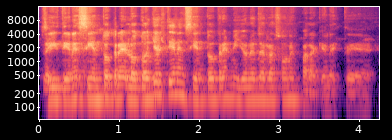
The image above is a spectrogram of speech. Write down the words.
Sí, tiene 103, los Dodgers tienen 103 millones de razones para que él esté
